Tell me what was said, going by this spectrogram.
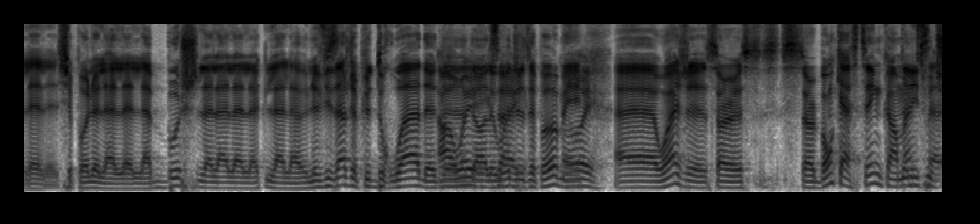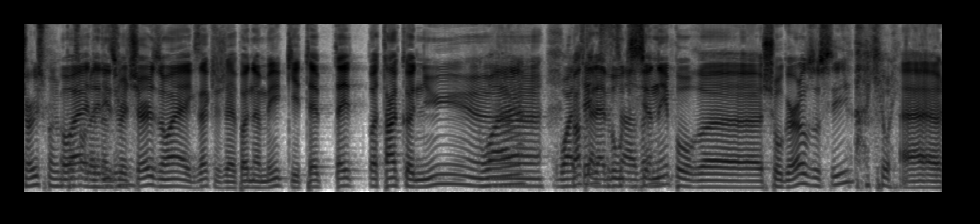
je sais pas, là, la, la, la bouche, la, la, la, la- la- la- le visage le plus droit de, de- Ah ouais, d'Hollywood, je sais pas, mais Ah ouais. euh, ouais, je- c'est un, c'est un bon casting quand même. Denise Richards, je même pas Ouais, Denise. Richards, ouais, exact, je l'avais pas nommé, qui était peut-être pas tant connue. euh, Ouais. Je Wild pense qu'elle avait auditionné pour euh, Showgirls aussi. Ouais. Euh,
